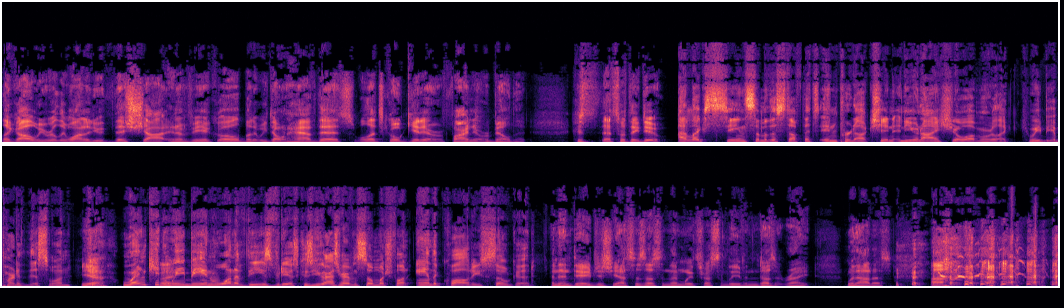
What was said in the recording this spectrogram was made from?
Like, oh, we really want to do this shot in a vehicle, but we don't have this. Well, let's go get it or find it or build it because that's what they do. I like seeing some of the stuff that's in production and you and I show up and we're like, can we be a part of this one? Yeah. When can Right. we be in one of these videos? Because you guys are having so much fun and the quality's so good. And then Dave just yeses us and then waits for us to leave and does it right without us. Uh,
